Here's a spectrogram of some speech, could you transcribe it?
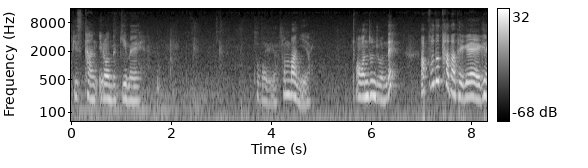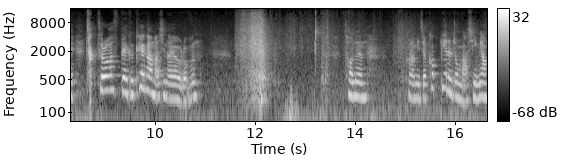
비슷한 이런 느낌의 저거예요, 선반이에요. 아, 완전 좋은데? 아 뿌듯하다 되게 이게 착 들어갔을 때 그 쾌감 아시나요 여러분? 저는 그럼 이제 커피를 좀 마시며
